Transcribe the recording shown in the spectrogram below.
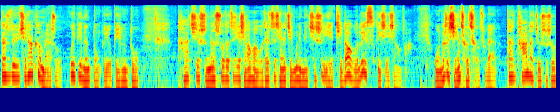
但是对于其他科目来说，未必能懂得有别人多。他其实呢说的这些想法，我在之前的节目里面其实也提到过类似的一些想法。我呢是闲扯扯出来的，但是他呢就是说，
